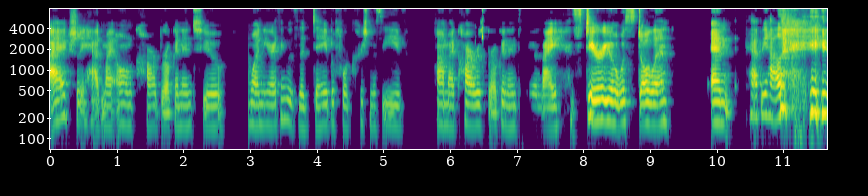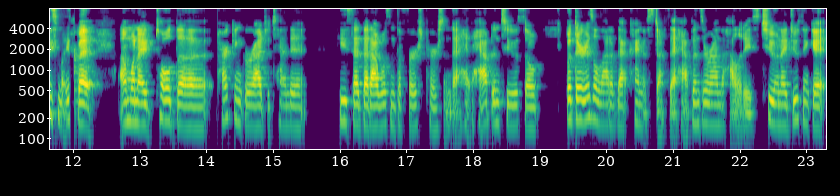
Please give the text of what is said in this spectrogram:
I actually had my own car broken into one year. I think it was the day before Christmas Eve. Um, my car was broken into and my stereo was stolen. And happy holidays, my but um, when I told the parking garage attendant, he said that I wasn't the first person that had happened to. So, but there is a lot of that kind of stuff that happens around the holidays too, and I do think it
